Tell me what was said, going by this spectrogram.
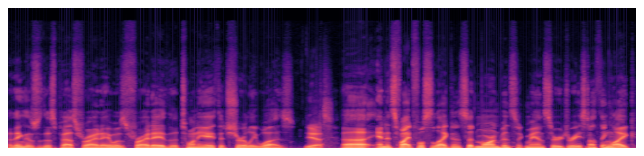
I think this was this past Friday. It was Friday the 28th. It surely was. Yes. Uh, and it's Fightful Select, and it said more on Vince McMahon's surgery. It's nothing like,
